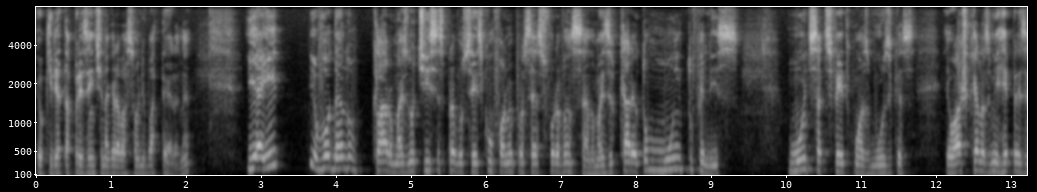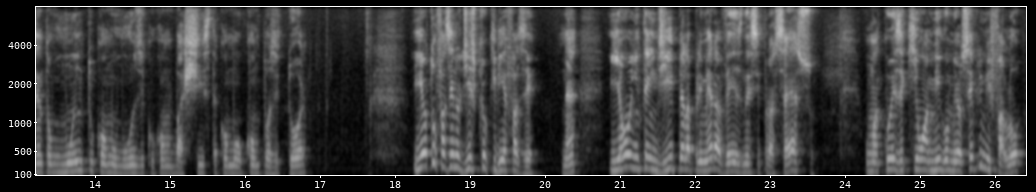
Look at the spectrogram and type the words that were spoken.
eu queria estar presente na gravação de Batera, né? E aí, eu vou dando, claro, mais notícias para vocês conforme o processo for avançando. Mas, cara, eu estou muito feliz, muito satisfeito com as músicas. Eu acho que elas me representam muito como músico, como baixista, como compositor. E eu estou fazendo o disco que eu queria fazer, né? E eu entendi pela primeira vez nesse processo uma coisa que um amigo meu sempre me falou,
